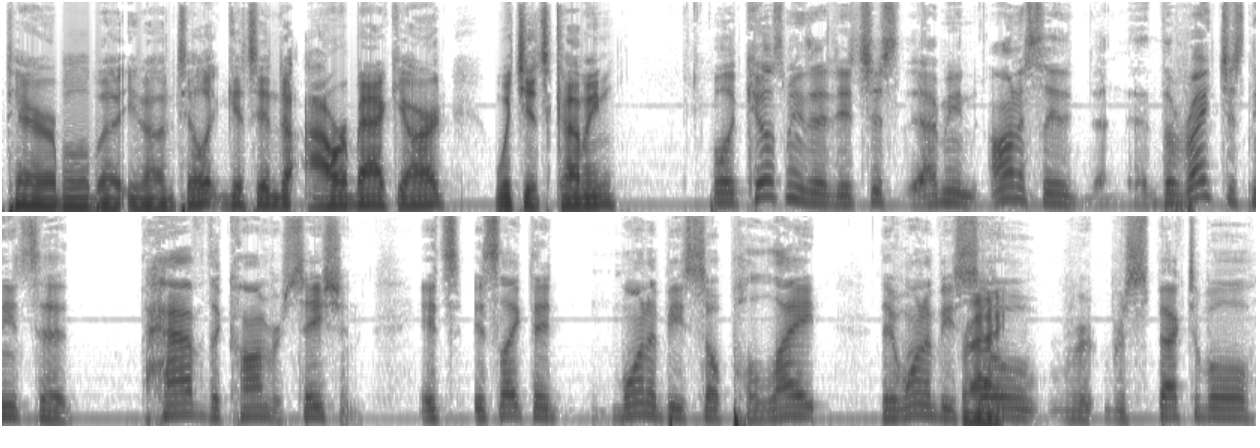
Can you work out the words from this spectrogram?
terrible, but you know, until it gets into our backyard, which it's coming. Well, it kills me that it's just. I mean, honestly, the right just needs to have the conversation. It's it's like they want to be so polite. They want to be so re- respectable.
